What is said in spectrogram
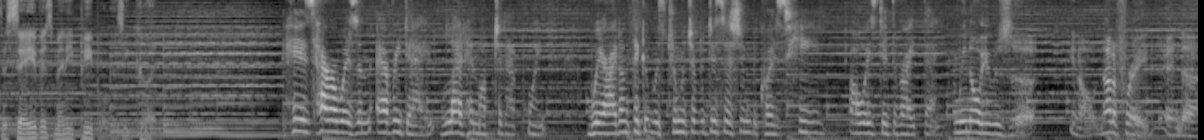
to save as many people as he could. His heroism every day led him up to that point where I don't think it was too much of a decision because he always did the right thing. And we know he was, uh, you know, not afraid. And uh,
